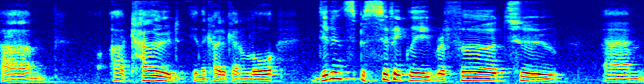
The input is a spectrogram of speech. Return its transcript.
um, uh, code in the Code of Canon Law didn't specifically refer to um,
